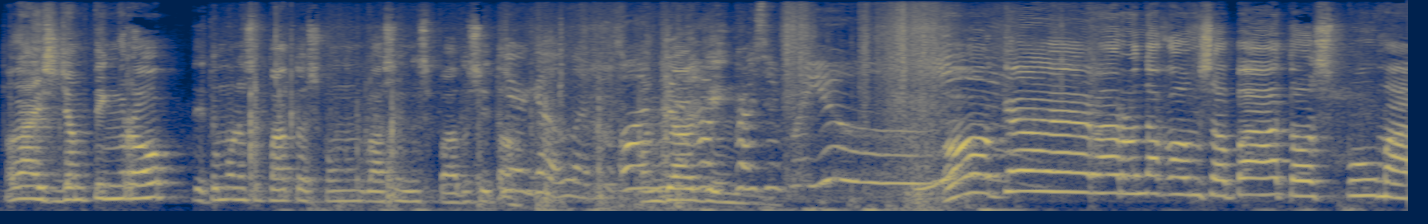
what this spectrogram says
Oh guys, jumping rope. Ito muna sapatos. Kung anong klase ng sapatos ito. Here, go. Ang Oh, I'm gonna jogging. have a present for you. Okay, meron akong sapatos, Puma.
